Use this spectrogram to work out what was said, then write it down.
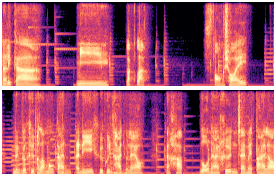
นาฬิกามีหลักๆ2ช้อย หนึ่งก็คือพลังป้องกัน อันนี้คือพื้นฐานอยู่แล้วนะครับ โลหนาขึ้นใช้ไม้ตายแล้ว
